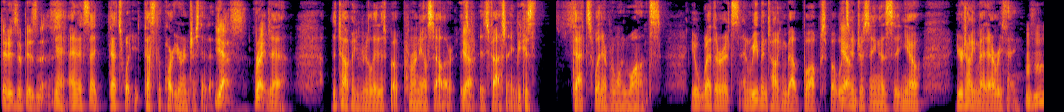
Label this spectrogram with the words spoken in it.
that is a business. Yeah, and it's like that's what you, that's the part you're interested in. Yes, right. Yeah the topic of your latest book, Perennial Seller, is, yeah. is fascinating because that's what everyone wants. You know, whether it's, and we've been talking about books, but what's yeah. interesting is that, you know, you're talking about everything. Mm-hmm.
